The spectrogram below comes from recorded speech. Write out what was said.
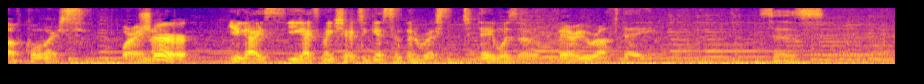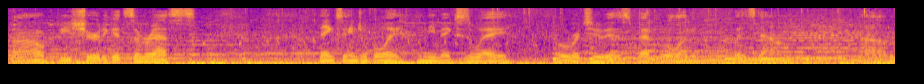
Of course. Worry not. Sure. You guys, you guys make sure to get some good rest. Today was a very rough day. Says, I'll be sure to get some rest. Thanks, Angel Boy. And he makes his way over to his bedroll and lays down. Um,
